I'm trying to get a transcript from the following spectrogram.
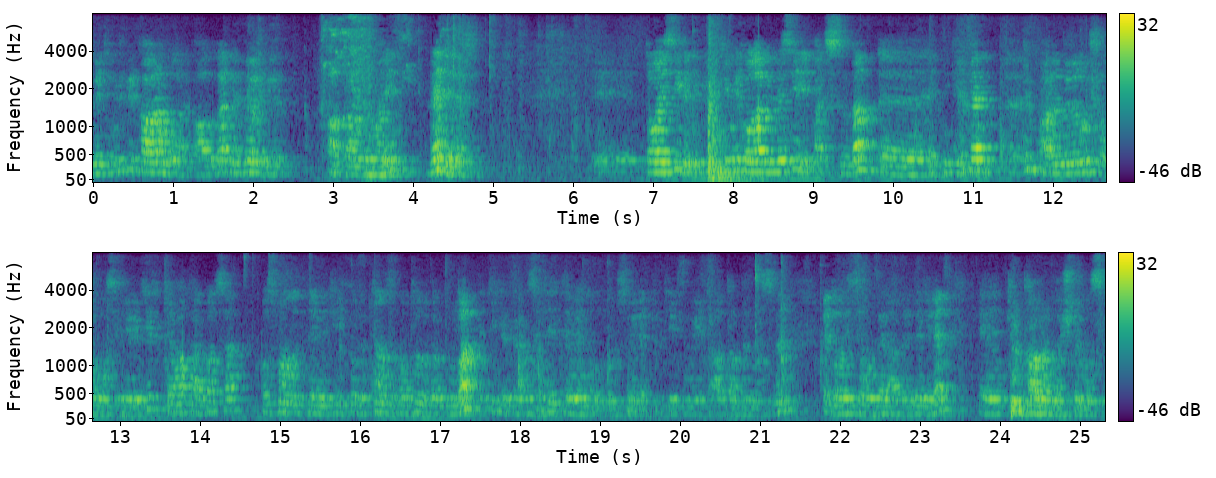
üretilmiş bir kavram olarak aldılar ve böyle bir adlandırmayı reddeder. E, dolayısıyla bir kimlik olabilmesi açısından e, etniklikten e, arındırılmış olması gerekir. Cevap Arbatsa Osmanlı Devleti ilk olduktan sonra Otobü'de kurulan etnik referansı tek devlet olduğunu söyler Türkiye Cumhuriyeti adlandırmasının ve dolayısıyla o beraberinde gelen e, Türk kavramlaştırması.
